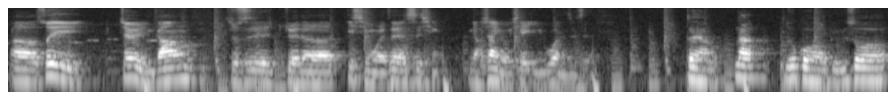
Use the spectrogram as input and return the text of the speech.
呃，所以就是你刚刚就是觉得一行为这件事情，你好像有一些疑问，是不是？对啊，那如果比如说。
